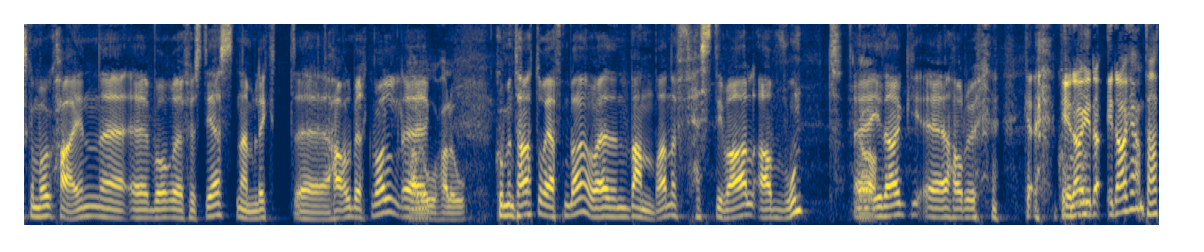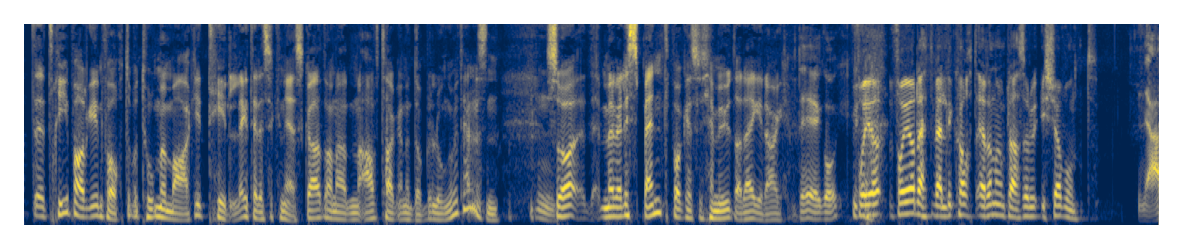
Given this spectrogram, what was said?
skal vi òg ha inn uh, vår første gjest, nemlig uh, Harald Birkevold. Uh, hallo, hallo. Kommentator i Aftenbladet og er en vandrende festival av vondt. Ja. I dag har du I dag, i, dag, I dag, har han tatt tre Paralgin forte på to med mage, i tillegg til disse kneskadene og den avtagende doble lungebetennelsen. Mm. Så vi er veldig spent på hva som kommer ut av deg i dag. Det er jeg òg. For, for, å gjøre dette veldig kort, er det noen plasser du ikke har vondt? Nei,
